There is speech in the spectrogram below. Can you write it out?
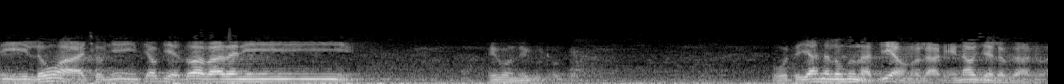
တိလုံးဝအချုပ်ငင်းပျောက်ပြက်သွားပါသနည်းဒီကုန်းဒီကုထုတ်တယ်ဟိုတရားနှလုံးသွင်းတာပြည့်အောင်လို့လားဒီအနောက်ကျလောက်တာကသူက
